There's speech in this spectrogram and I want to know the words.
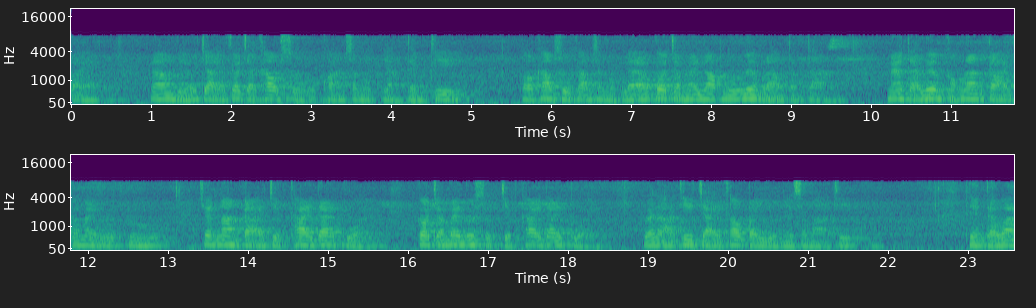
ไป แล้วเดี๋ยวใจก็จะเข้าสู่ความสงบอย่างเต็มที่ พอเข้าสู่ความสงบแล้วก็จะไม่รับรู้เรื่องราวต่างๆ แม้แต่เรื่องของร่างกายก็ไม่รู้รู้ เช่นร่างกายเจ็บไข้ได้ป่วย ก็จะไม่รู้สึกเจ็บไข้ได้ป่วย เวลาที่ใจเข้าไปอยู่ในสมาธิ เพียงแต่ว่า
